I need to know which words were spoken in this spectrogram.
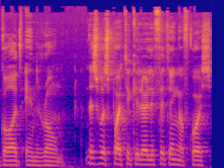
god in Rome. This was particularly fitting, of course.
